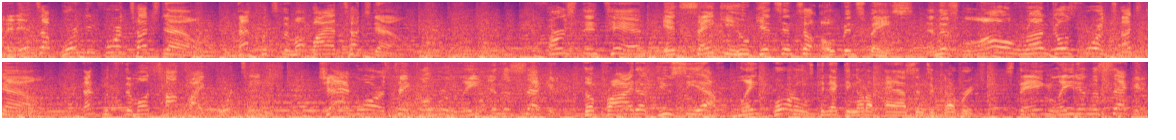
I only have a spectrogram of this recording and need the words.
and it ends up working for a touchdown. That puts them up by a touchdown. First and 10, it's Sankey who gets into open space. And this long run goes for a touchdown. That puts them on top by 14. Jaguars take over late in the second. The pride of UCF, Blake Bortles connecting on a pass into coverage. Staying late in the second,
